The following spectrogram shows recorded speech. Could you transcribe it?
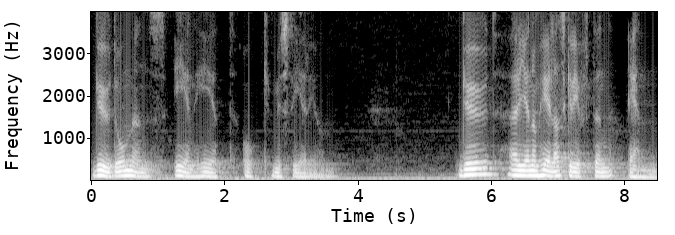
gudomens enhet och mysterium. Gud är genom hela skriften en.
